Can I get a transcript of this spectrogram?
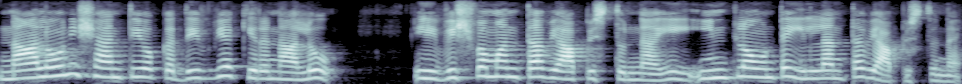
నాలోని శాంతి యొక్క దివ్య కిరణాలు ఈ విశ్వమంతా వ్యాపిస్తున్నాయి. ఇంట్లో ఉంటే ఇల్లంతా వ్యాపిస్తున్నాయి.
